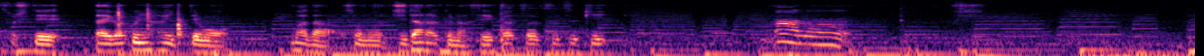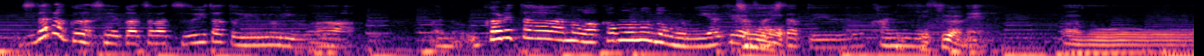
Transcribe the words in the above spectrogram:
そして大学に入ってもまだその自堕落な生活は続き。まああの自堕落な生活が続いたというよりはあの浮かれたあの若者どもに嫌気がさしたという感じですかねあのー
